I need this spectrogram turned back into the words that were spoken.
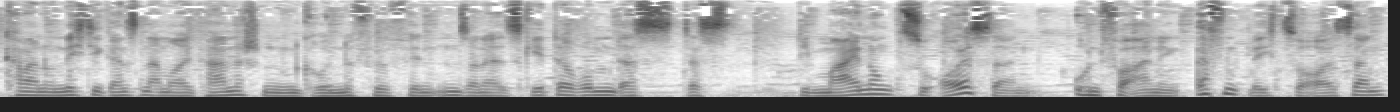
kann man nun nicht die ganzen amerikanischen Gründe für finden, sondern es geht darum, dass, dass die Meinung zu äußern und vor allen Dingen öffentlich zu äußern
